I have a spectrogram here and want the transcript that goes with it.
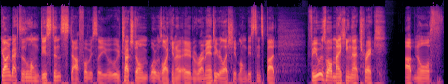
Going back to the long distance stuff, obviously, we've touched on what it was like in a, in a romantic relationship, long distance. But for you as well, making that trek up north,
